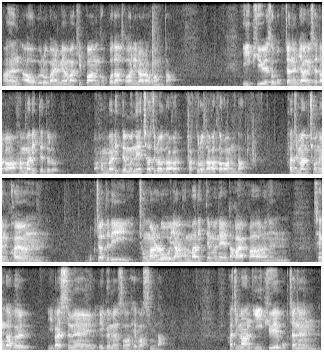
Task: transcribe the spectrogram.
아흔 아홉으로 말미암아 기뻐하는 것보다 더하리라라고 합니다. 이 비유에서 목자는 양을 세다가 한 마리 떼들어 한 마리 때문에 찾으러 나가 밖으로 나갔다고 합니다. 하지만 저는 과연 목자들이 정말로 양 한 마리 때문에 나갈까라는 생각을 이 말씀을 읽으면서 해보았습니다. 하지만 이 비유의 목자는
